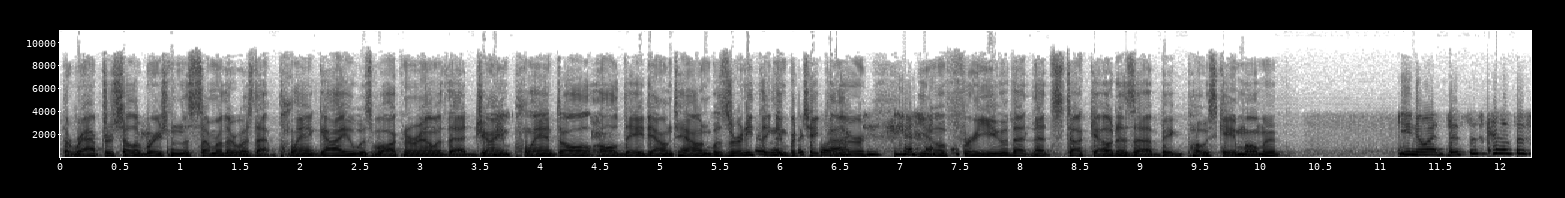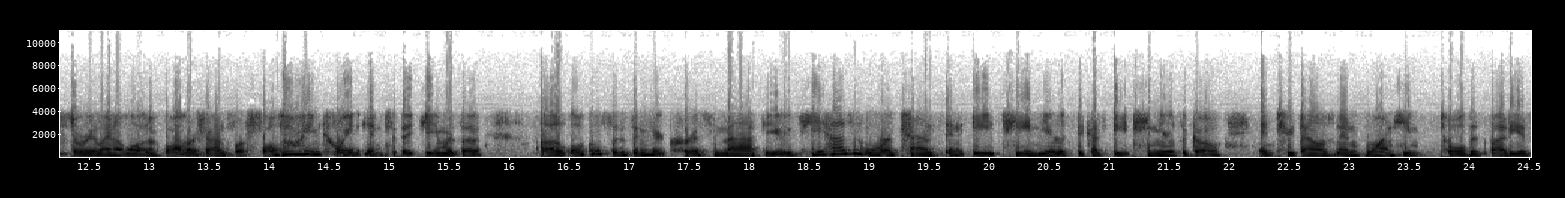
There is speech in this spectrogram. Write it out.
the Raptor celebration in the summer, there was that plant guy who was walking around with that giant plant all all, all day downtown. Was there anything in particular, yeah. you know, for you that that stuck out as a big post game moment? You know what? This is kind of the storyline a lot of Bomber fans were following going into the game. Was a a local citizen here, Chris Matthews, he hasn't worn pants in 18 years because 18 years ago, in 2001, he told his buddies,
